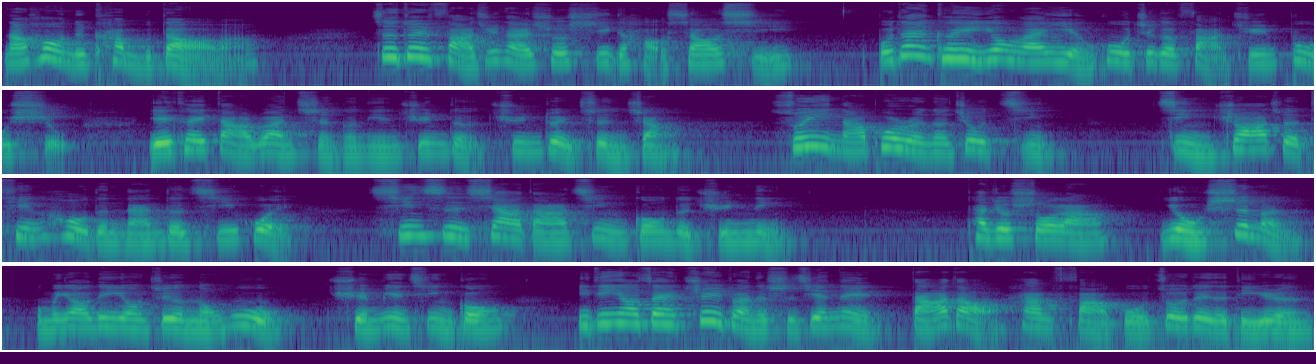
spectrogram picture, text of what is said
然后你就看不到嘛。这对法军来说是一个好消息。不但可以用来掩护这个法军部署，也可以打乱整个联军的军队阵仗。所以拿破仑呢，就紧紧抓着天后的难得机会，亲自下达进攻的军令。他就说啦：“勇士们，我们要利用这个浓雾全面进攻，一定要在最短的时间内打倒和法国作对的敌人。”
